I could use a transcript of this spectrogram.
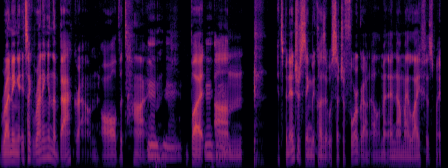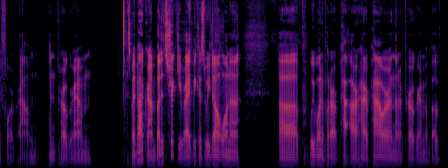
running it's like running in the background all the time. Mhm. But Mhm. um it's been interesting because it was such a foreground element and now my life is my foreground and program it's my background but it's tricky right? Because we don't want to uh we want to put our our higher power and then our program above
